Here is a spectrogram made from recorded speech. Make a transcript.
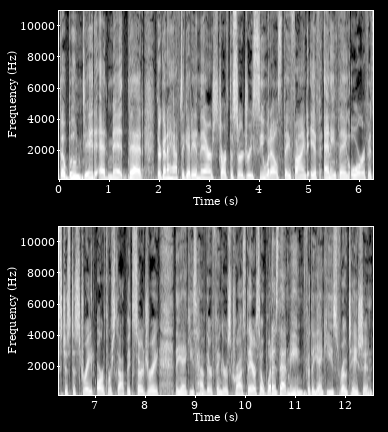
Though Boone did admit that they're going to have to get in there, start the surgery, see what else they find, if anything, or if it's just a straight arthroscopic surgery. The Yankees have their fingers crossed there. So, what does that mean for the Yankees' rotation?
